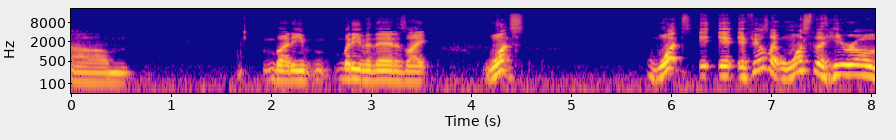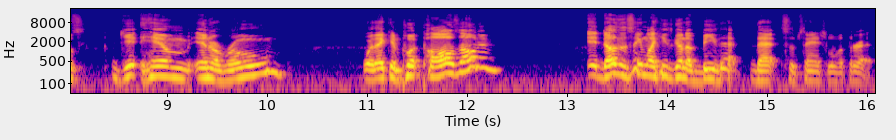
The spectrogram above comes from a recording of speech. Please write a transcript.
Um, but even but even then, it's like once once it, it, it feels like once the heroes get him in a room where they can put paws on him, it doesn't seem like he's gonna be that that substantial of a threat.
